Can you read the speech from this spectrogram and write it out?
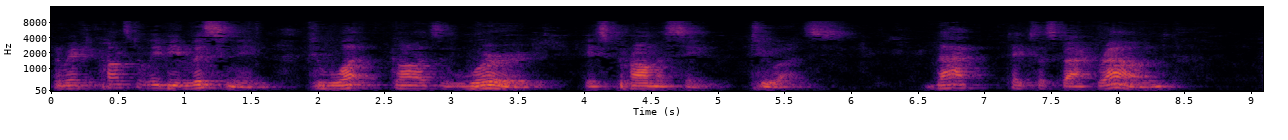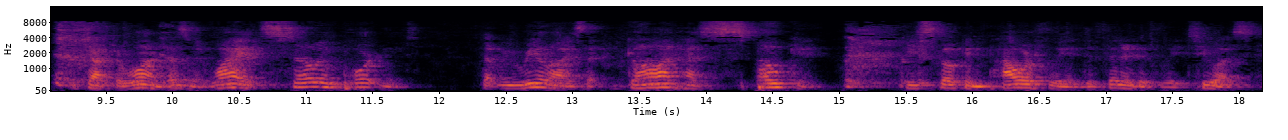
and we have to constantly be listening to what God's Word is promising to us. That takes us back round to chapter 1, doesn't it? Why it's so important that we realize that God has spoken. He's spoken powerfully and definitively to us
